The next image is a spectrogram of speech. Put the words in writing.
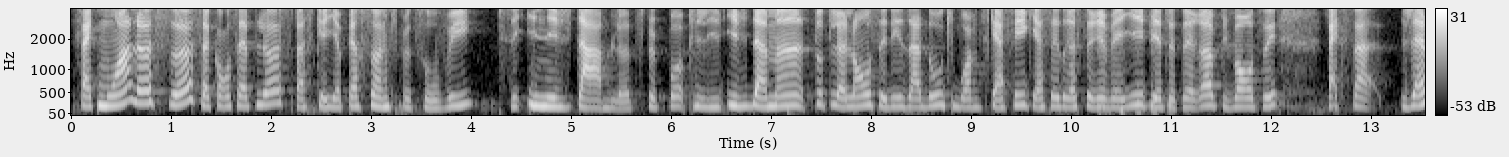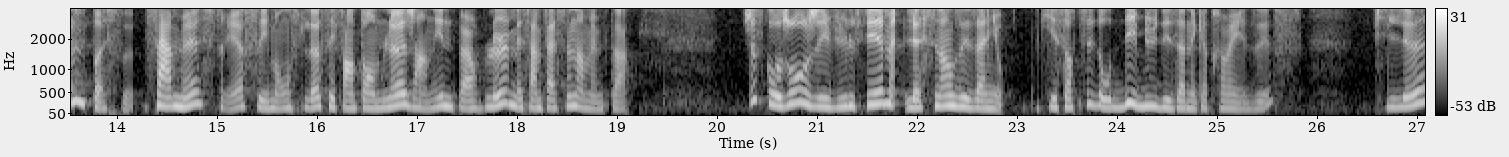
Fait que moi, là, ça, ce concept-là, c'est parce qu'il y a personne qui peut te sauver. Puis c'est inévitable, là. Tu peux pas. Puis évidemment, tout le long, c'est des ados qui boivent du café, qui essaient de rester réveillés, puis etc. Puis bon, tu sais. Fait que ça. J'aime pas ça. Ça me stresse, ces monstres-là, ces fantômes-là. J'en ai une peur bleue, mais ça me fascine en même temps. Jusqu'au jour où j'ai vu le film Le silence des agneaux, qui est sorti au début des années 90. Puis là,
